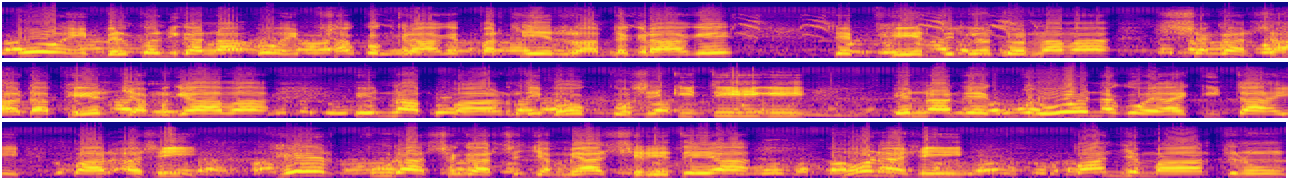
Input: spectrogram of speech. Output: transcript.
ਉਹ ਅਸੀਂ ਬਿਲਕੁਲ ਨਹੀਂ ਕਰਨਾ, ਉਹ ਅਸੀਂ ਸਭ ਕੁਝ ਕਰਾ ਕੇ ਪਰਚੇ ਰੱਦ ਕਰਾ ਕੇ ਤੇ ਫੇਰ ਦਿੱਲੀੋਂ ਤੁਰਨਾ ਵਾ। ਸੰਘਰਸ਼ ਸਾਡਾ ਫੇਰ ਜੰਮ ਗਿਆ ਵਾ। ਇਹਨਾਂ ਪਾੜਨ ਦੀ ਬਹੁਤ ਕੋਸ਼ਿਸ਼ ਕੀਤੀ ਸੀਗੀ। ਇਹਨਾਂ ਦੇ ਜੋ ਇਹਨਾਂ ਕੋ ਹੋਇਆ ਕੀਤਾ ਸੀ। ਪਰ ਅਸੀਂ ਫੇਰ ਪੂਰਾ ਸੰਘਰਸ਼ ਜੰਮਿਆ ਸਿਰੇ ਤੇ ਆ। ਹੁਣ ਅਸੀਂ 5 ਮਾਰਚ ਨੂੰ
